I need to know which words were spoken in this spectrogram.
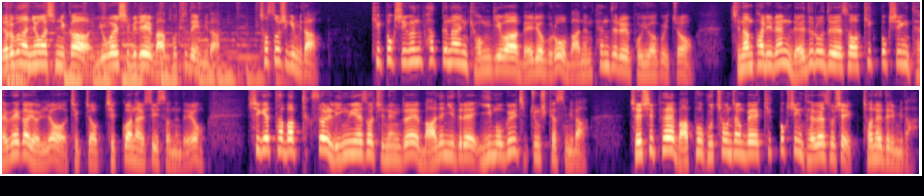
여러분 안녕하십니까? 6월 11일 마포투데이입니다. 첫 소식입니다. 킥복싱은 화끈한 경기와 매력으로 많은 팬들을 보유하고 있죠. 지난 8일엔 레드로드에서 킥복싱 대회가 열려 직접 직관할 수 있었는데요. 시계탑 앞 특설 링 위에서 진행돼 많은 이들의 이목을 집중시켰습니다. 제10회 마포구청장배 킥복싱 대회 소식 전해드립니다.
